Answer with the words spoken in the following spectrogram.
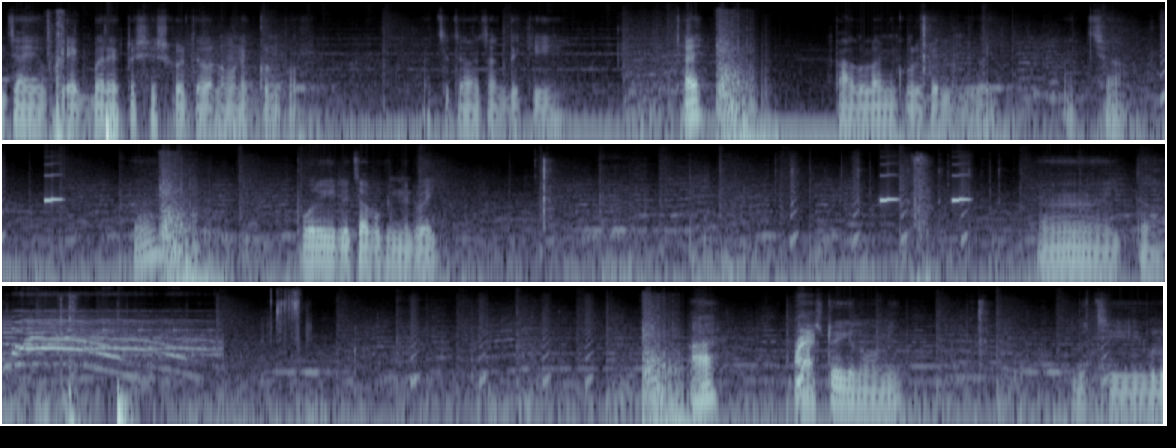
যাই হোক একবারে একটা শেষ করতে পারলাম অনেকক্ষণ পর আচ্ছা যাওয়া যাক দেখি এই পাগল আমি করে ফেললাম রে ভাই আচ্ছা হ্যাঁ পরে গেলে যাব কেমনি ভাই? হ্যাঁ এই তো। আহ লাস্ট হয়ে গেলাম আমি। বুঝছি, এগুলো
